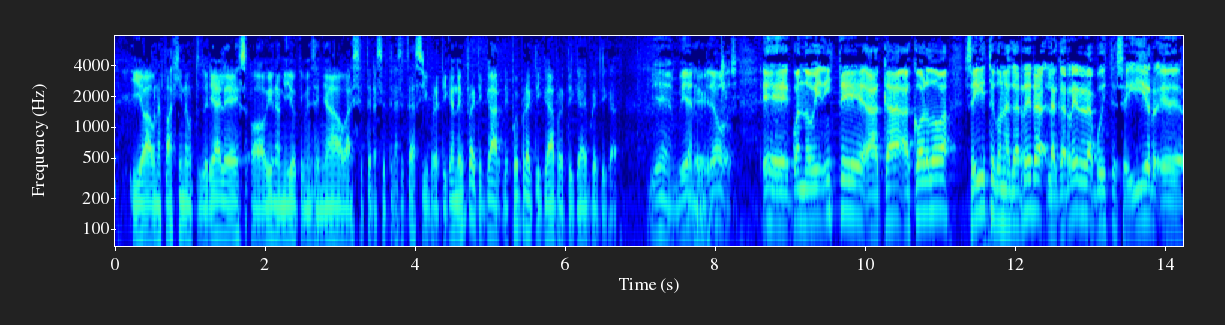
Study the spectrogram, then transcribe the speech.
iba a unas páginas, tutoriales, o había un amigo que me enseñaba, etcétera, etcétera, etcétera, así practicando. Después practicar, después practicar, practicar y practicar. Bien, bien, Eh. mirá vos. Eh, cuando viniste acá a Córdoba, ¿seguiste con la carrera? ¿La carrera la pudiste seguir? Eh,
